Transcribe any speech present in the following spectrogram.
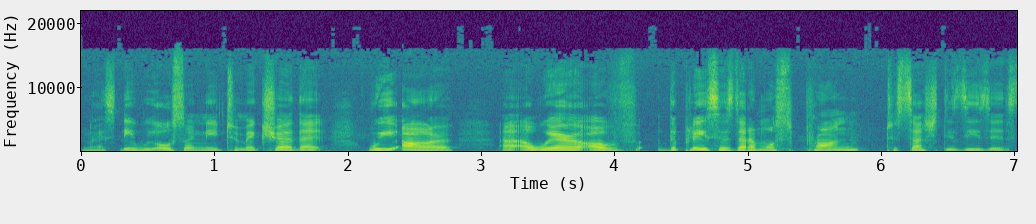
nicely. We also need to make sure that we are uh, aware of the places that are most prone to such diseases,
